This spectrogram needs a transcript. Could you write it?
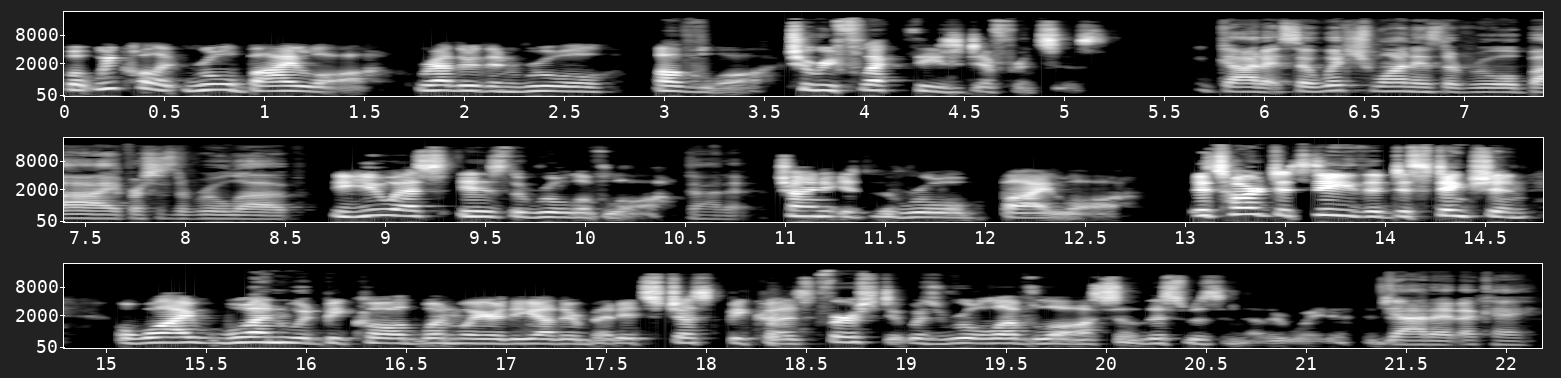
but we call it rule by law rather than rule of law to reflect these differences. Got it. So which one is the rule by versus the rule of? The US is the rule of law. Got it. China is the rule by law. It's hard to see the distinction why one would be called one way or the other, but it's just because first it was rule of law, so this was another way to Got it. Okay.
